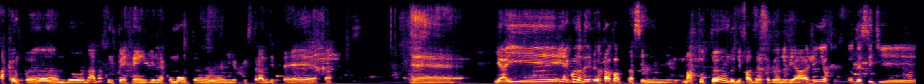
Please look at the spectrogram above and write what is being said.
Acampando, nada com perrengue, né? Com montanha, com estrada de terra. É, e aí, e aí quando eu estava assim matutando de fazer essa grande viagem, eu, eu decidi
